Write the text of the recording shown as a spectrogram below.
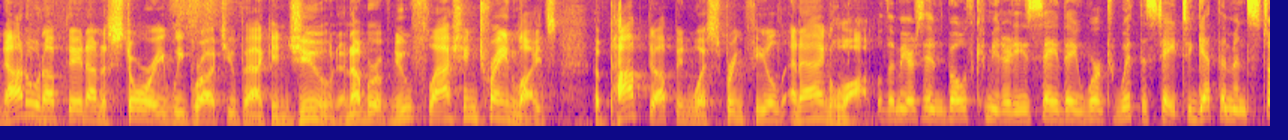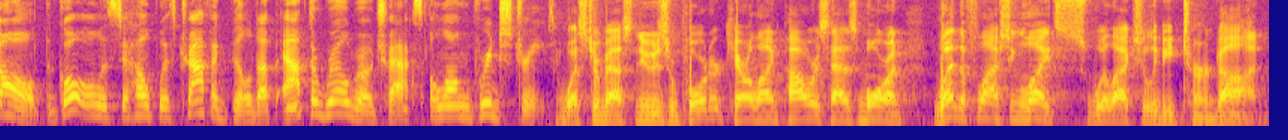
Now to an update on a story we brought you back in June. A number of new flashing train lights have popped up in West Springfield and Agawam. Well, the mayors in both communities say they worked with the state to get them installed. The goal is to help with traffic buildup at the railroad tracks along Bridge Street. Western Mass News reporter Caroline Powers has more on when the flashing lights will actually be turned on.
